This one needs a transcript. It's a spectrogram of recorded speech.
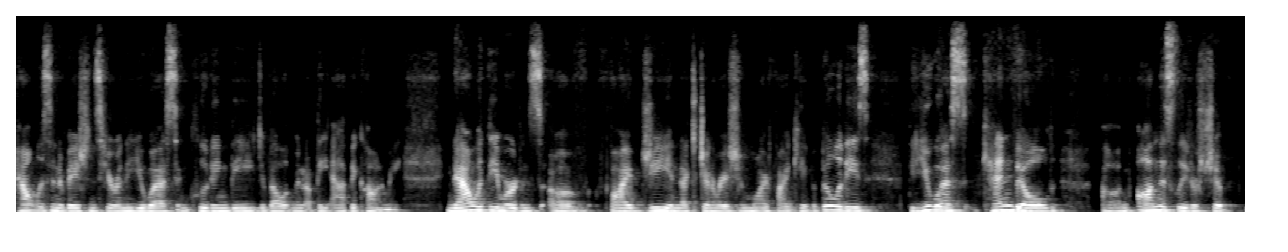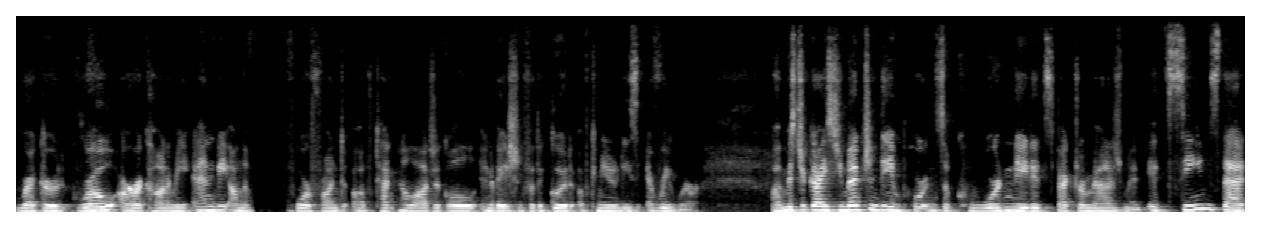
countless innovations here in the U.S., including the development of the app economy. Now, with the emergence of 5G and next-generation Wi-Fi capabilities, the U.S. can build um, on this leadership record, grow our economy, and be on the forefront of technological innovation for the good of communities everywhere. Uh, Mr. Geis, you mentioned the importance of coordinated spectrum management. It seems that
